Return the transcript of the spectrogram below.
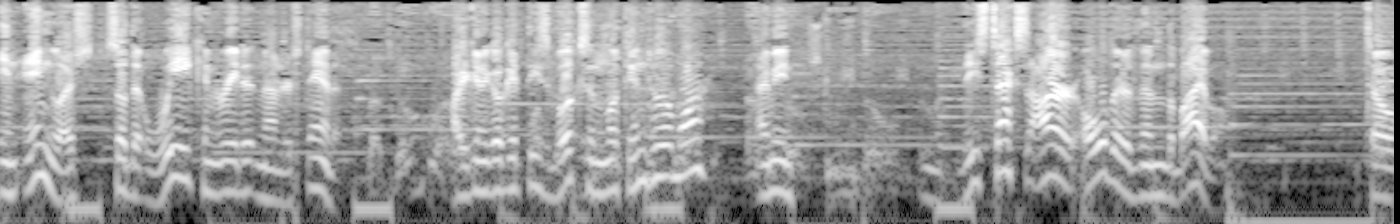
in English so that we can read it and understand it. Are you going to go get these books and look into it more? I mean, these texts are older than the Bible. So,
